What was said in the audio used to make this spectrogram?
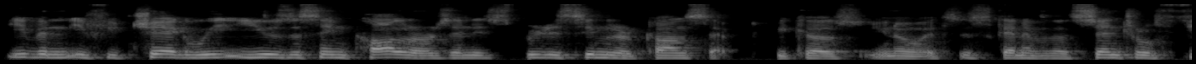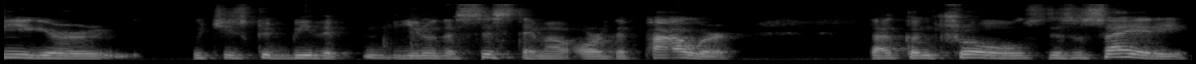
even if you check, we use the same colors, and it's pretty similar concept because you know it's this kind of the central figure, which is could be the you know the system or the power that controls the society,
